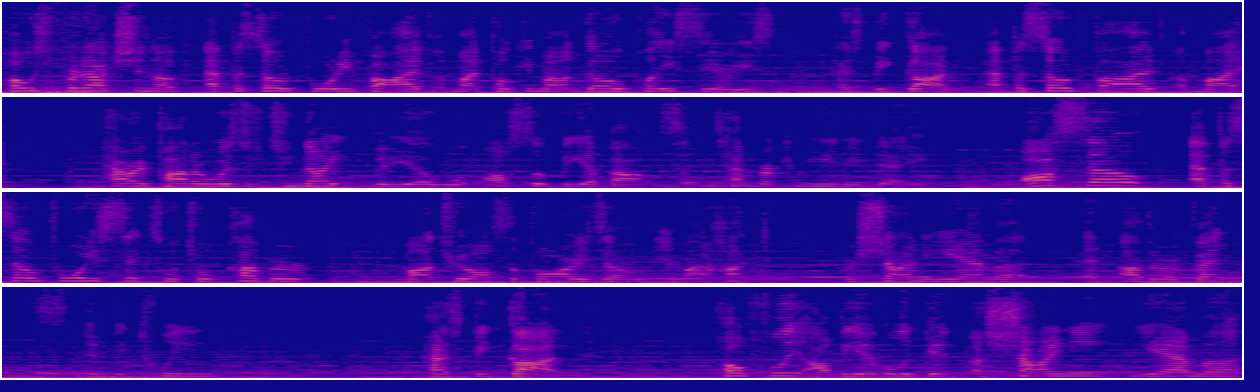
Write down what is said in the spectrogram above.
Post-production of episode 45 of my Pokemon Go play series has begun. Episode 5 of my Harry Potter Wizards Unite video will also be about September Community Day. Also, episode 46, which will cover Montreal Safari Zone and my hunt for Shiny Yanma and other events in between, has begun. Hopefully I'll be able to get a shiny Yanma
